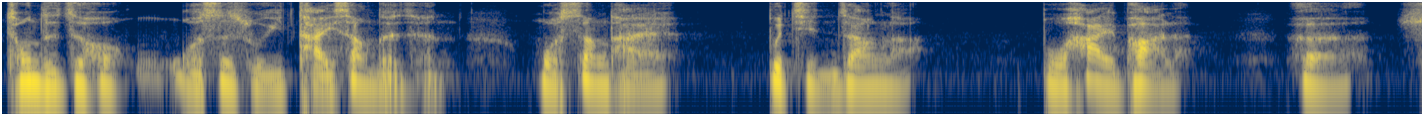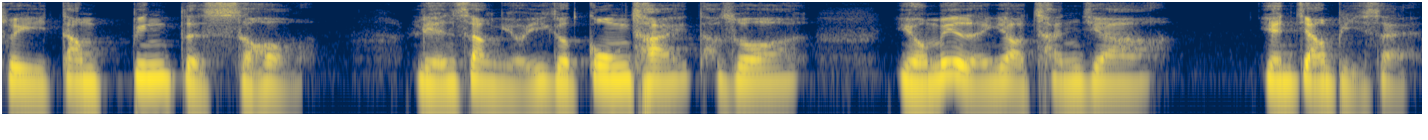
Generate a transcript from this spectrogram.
从此之后，我是属于台上的人，我上台不紧张了，不害怕了。呃，所以当兵的时候，连上有一个公差，他说有没有人要参加演讲比赛？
